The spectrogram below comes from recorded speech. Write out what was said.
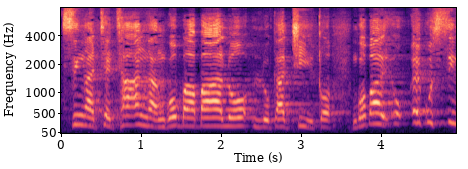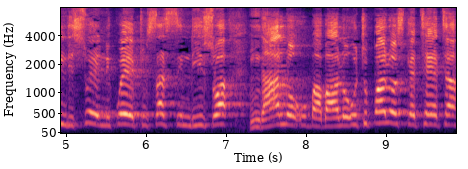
singathethanga ngobabalo lukaThixo ngoba ekusindisweni kwethu sasindiswa ngalo ubabalo. Uthi uPaulos kethetha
